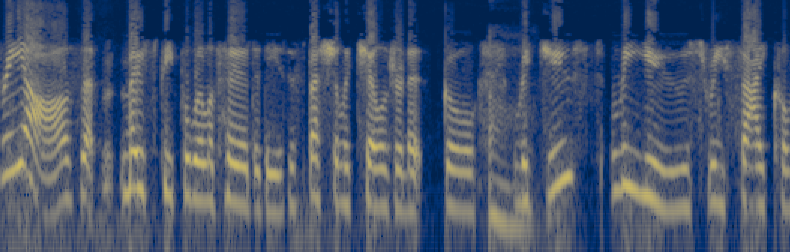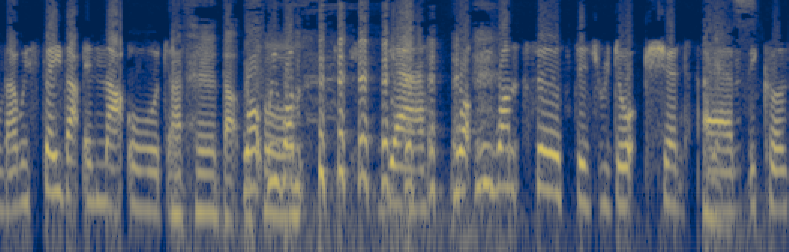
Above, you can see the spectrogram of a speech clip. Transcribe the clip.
three R's that most people will have heard of these, especially children at school. Oh. Reduce, reuse, recycle. Now we say that in that order. I've heard that what before. we want, yeah, what we want first is reduction, um, Yes. because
